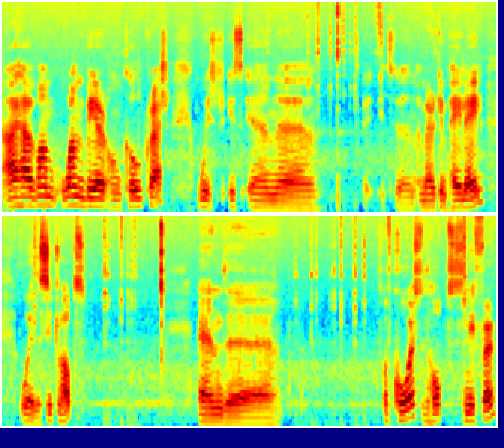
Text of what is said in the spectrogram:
I have one, one beer on Cold Crash, which is an, uh, it's an American Pale Ale with citra hops. And uh, of course, the Hop Sniffer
